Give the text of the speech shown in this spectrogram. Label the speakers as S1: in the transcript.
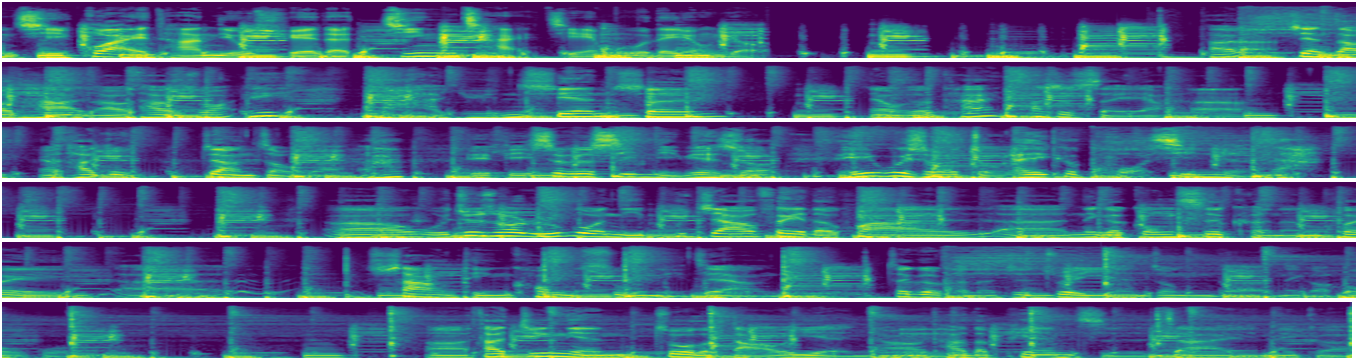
S1: 本期怪谈留学的精彩节目内容有：
S2: 他见到他，然后他就说：“哎，马云先生。”然后我说：“他他是谁呀？”嗯，然后他就这样走了。
S3: 你你是不是心里面说：“哎，为什么走来一个火星人啊？”
S2: 呃，我就说，如果你不交费的话，呃，那个公司可能会呃上庭控诉你这样子，这个可能是最严重的那个后果。啊，他今年做了导演，然后他的片子在那个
